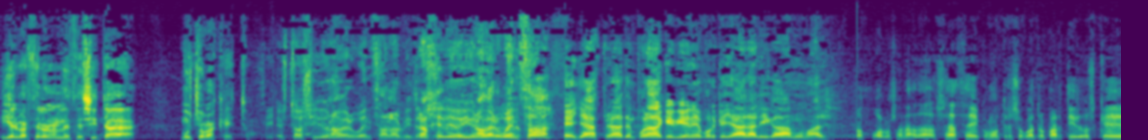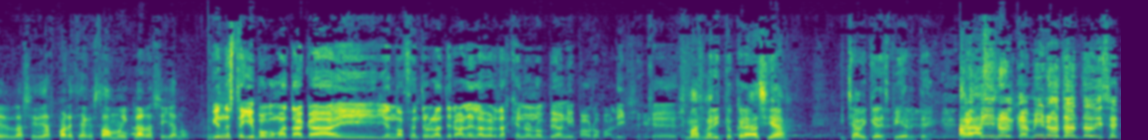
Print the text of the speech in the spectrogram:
y el Barcelona necesita mucho más que esto. Esto ha sido una vergüenza, el arbitraje de hoy una vergüenza. Eh, ya espera la temporada que viene porque ya la liga va muy mal. No jugamos a nada, o sea, hace como tres o cuatro partidos que las ideas parecía que estaban muy claras y ya no. Viendo este equipo como ataca y yendo a centros laterales, la verdad es que no nos veo ni para Europa League. Es que... Más meritocracia y Xavi que despierte. El camino, el camino, tanto dice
